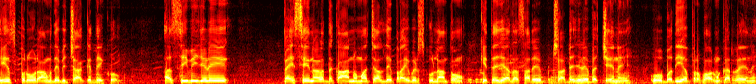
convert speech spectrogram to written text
ਇਸ ਪ੍ਰੋਗਰਾਮ ਦੇ ਵਿੱਚ ਆ ਕੇ ਦੇਖੋ। ਅਸੀਂ ਵੀ ਜਿਹੜੇ ਪੈਸੇ ਨਾਲ ਦੁਕਾਨਨੁਮਾ ਚੱਲਦੇ ਪ੍ਰਾਈਵੇਟ ਸਕੂਲਾਂ ਤੋਂ ਕਿਤੇ ਜ਼ਿਆਦਾ ਸਾਰੇ ਸਾਡੇ ਜਿਹੜੇ ਬੱਚੇ ਨੇ, ਉਹ ਵਧੀਆ ਪਰਫਾਰਮ ਕਰ ਰਹੇ ਨੇ।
